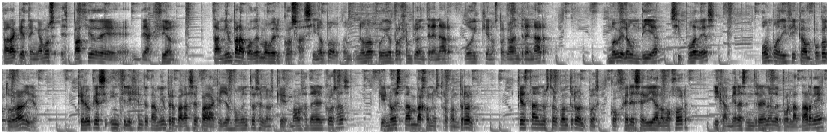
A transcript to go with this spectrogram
para que tengamos espacio de, acción. También para poder mover cosas. Si no, no hemos podido, por ejemplo, entrenar hoy que nos tocaba entrenar, muévelo un día, si puedes, o modifica un poco tu horario. Creo que es inteligente también prepararse para aquellos momentos en los que vamos a tener cosas que no están bajo nuestro control. ¿Qué está en nuestro control? Pues coger ese día a lo mejor y cambiar ese entreno de por la tarde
